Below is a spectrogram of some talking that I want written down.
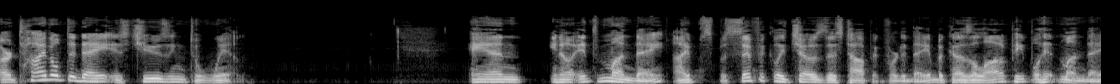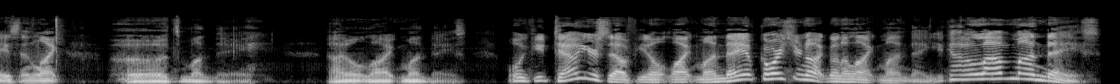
Our title today is choosing to win. And, you know, it's Monday. I specifically chose this topic for today because a lot of people hit Mondays and like, oh, it's Monday. I don't like Mondays. Well, if you tell yourself you don't like Monday, of course you're not going to like Monday. You got to love Mondays.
